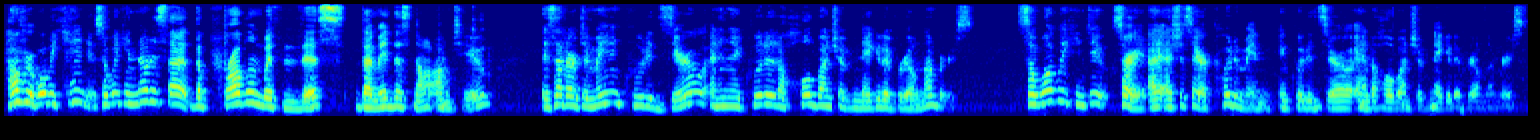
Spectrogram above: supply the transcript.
However, what we can do, so we can notice that the problem with this that made this not onto is that our domain included zero and it included a whole bunch of negative real numbers. So what we can do, sorry, I, I should say our codomain included zero and a whole bunch of negative real numbers.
